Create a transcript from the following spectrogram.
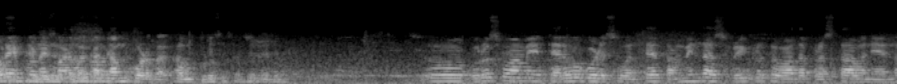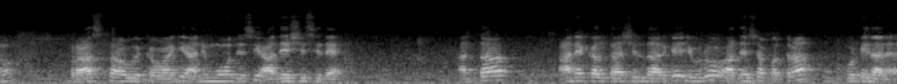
ಅವರೇ ಇಂಪ್ಲಿಮೆಂಟ್ ಮಾಡ್ಬೇಕು ತಮ್ಮ ಕೊಡ್ಬೇಕು. ಗುರುಸ್ವಾಮಿ ತೆರವುಗೊಳಿಸುವಂತೆ ತಮ್ಮಿಂದ ಸ್ವೀಕೃತವಾದ ಪ್ರಸ್ತಾವನೆಯನ್ನು ಪ್ರಾಸ್ತಾವಿಕವಾಗಿ ಅನುಮೋದಿಸಿ ಆದೇಶಿಸಿದೆ ಅಂತ ಆನೇಕಲ್ ತಹಶೀಲ್ದಾರ್ಗೆ ಇವರು ಆದೇಶ ಪತ್ರ ಕೊಟ್ಟಿದ್ದಾರೆ.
